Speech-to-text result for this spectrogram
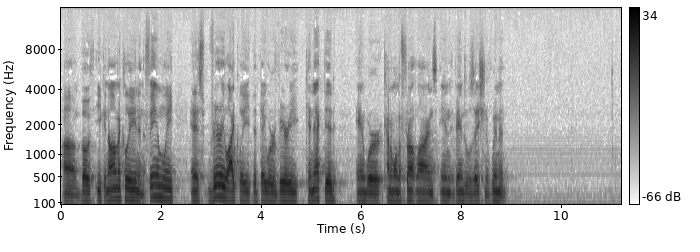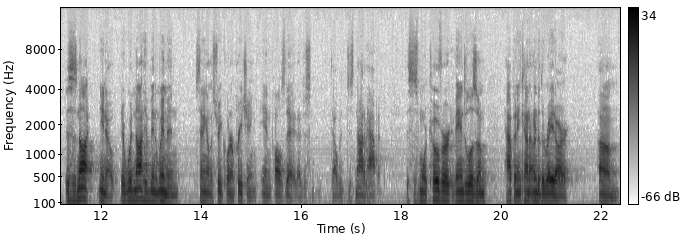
um, both economically and in the family, and it's very likely that they were very connected and were kind of on the front lines in evangelization of women. This is not, you know, there would not have been women standing on the street corner preaching in Paul's day. That just that would just not have happened. This is more covert evangelism happening kind of under the radar. Um,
